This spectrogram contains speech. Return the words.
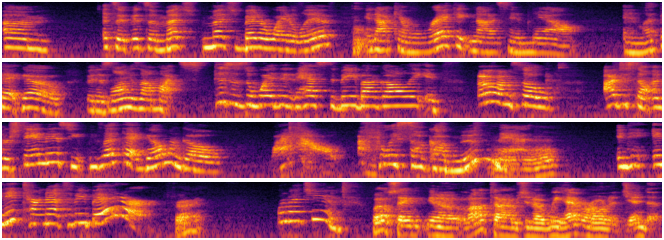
Um, it's a it's a much much better way to live, and I can recognize Him now and let that go. But as long as I'm like, this is the way that it has to be, by golly, and oh, I'm so I just don't understand this. You, you let that go and go, wow, I really saw God moving in that Mhm. and it, and it turned out to be better. That's right. What about you? Well, same, you know, a lot of times, you know, we have our own agenda.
